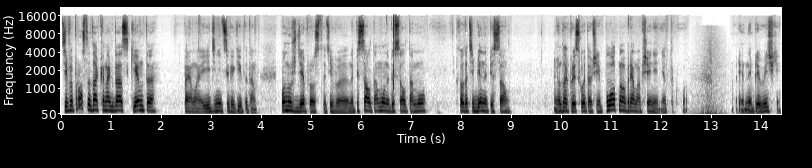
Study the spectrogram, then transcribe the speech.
Типа просто так иногда с кем-то, прямо единицы какие-то там, по нужде просто. Типа написал тому, написал тому, кто-то тебе написал. И вот так происходит общение. Плотного прямо общения нет такого. Вредные привычки.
